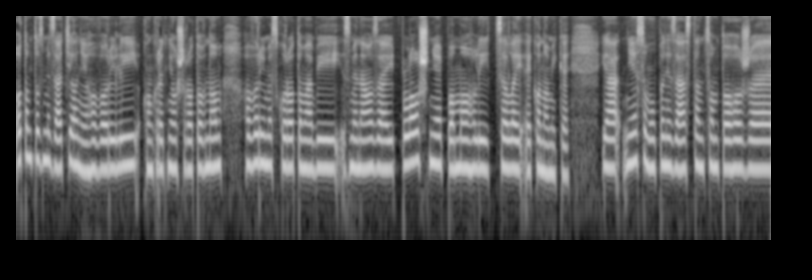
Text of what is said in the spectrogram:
O tomto sme zatiaľ nehovorili, konkrétne o šrotovnom. Hovoríme skôr o tom, aby sme naozaj plošne pomohli celej ekonomike. Ja nie som úplne zástancom toho, že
